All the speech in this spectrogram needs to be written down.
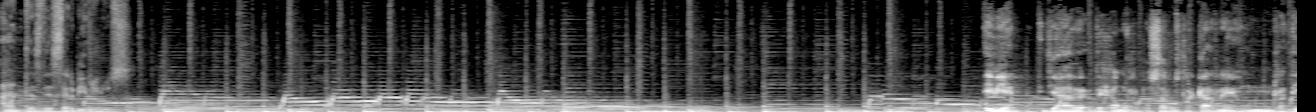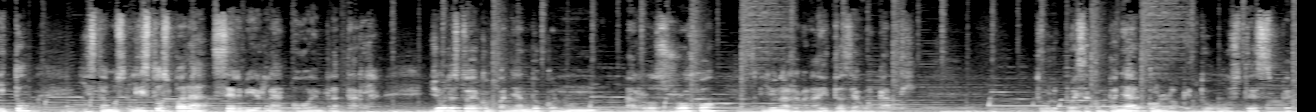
antes de servirlos. Y bien, ya dejamos reposar nuestra carne un ratito y estamos listos para servirla o emplatarla. Yo la estoy acompañando con un arroz rojo y unas rebanaditas de aguacate. Tú lo puedes acompañar con lo que tú gustes, pero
